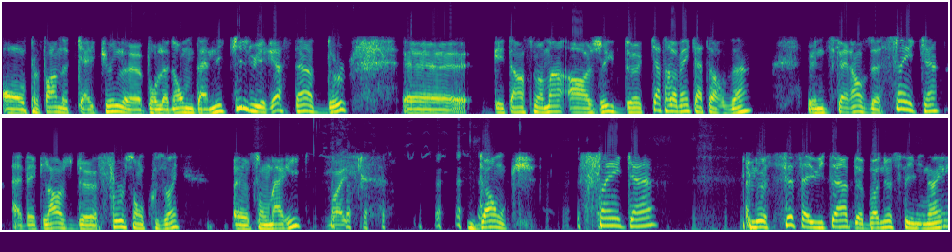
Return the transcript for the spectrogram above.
on peut faire notre calcul euh, pour le nombre d'années qu'il lui reste. Hein, deux euh, est en ce moment âgé de 94 ans, une différence de 5 ans avec l'âge de feu son cousin, euh, son mari. Ouais. Donc, 5 ans plus 6 à 8 ans de bonus féminin,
